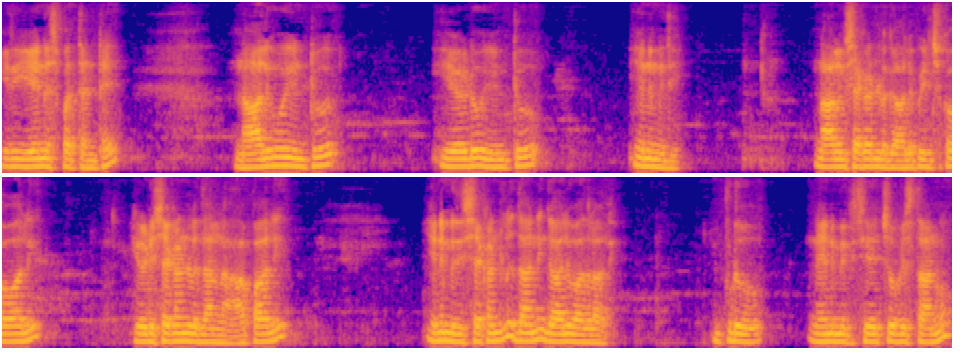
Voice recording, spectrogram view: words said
ఇది ఏ నిష్పత్తి అంటే నాలుగు ఇంటూ ఏడు ఇంటూ ఎనిమిది. నాలుగు సెకండ్లు గాలి పీల్చుకోవాలి. ఏడు సెకండ్లు దాన్ని ఆపాలి. ఎనిమిది సెకండ్లు దాన్ని గాలి వదలాలి. ఇప్పుడు నేను మీకు చేసి చూపిస్తాను.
